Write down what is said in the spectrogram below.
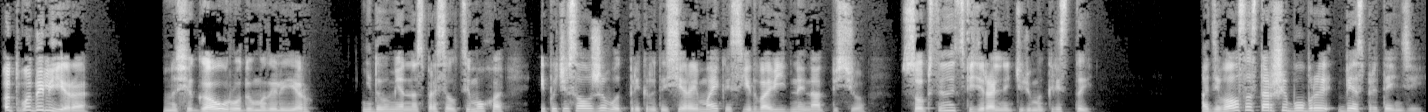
«От модельера!» «Нафига уроду модельер?» — недоуменно спросил Тимоха и почесал живот, прикрытый серой майкой с едва видной надписью «Собственность федеральной тюрьмы Кресты». Одевался старший Бобры без претензий.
